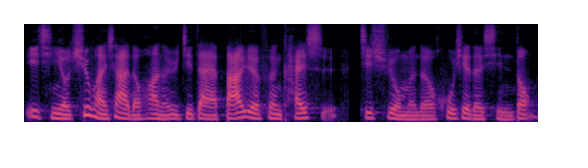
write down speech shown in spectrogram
疫情有趋缓下来的话呢，预计在八月份开始继续我们的护蟹的行动。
